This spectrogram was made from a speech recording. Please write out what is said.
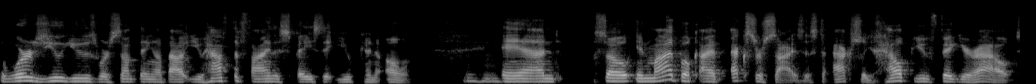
the words you use were something about you have to find a space that you can own mm-hmm. and so in my book, I have exercises to actually help you figure out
